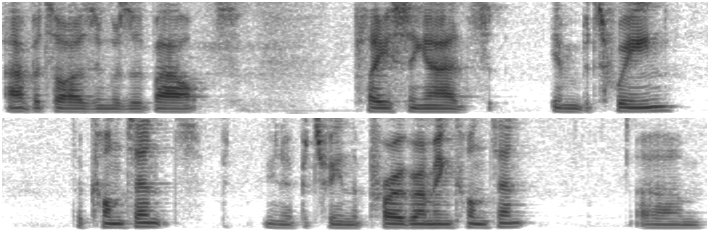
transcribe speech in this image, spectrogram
advertising was about placing ads in between the content, you know, between the programming content. Um,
